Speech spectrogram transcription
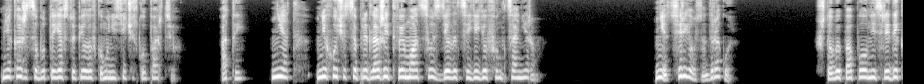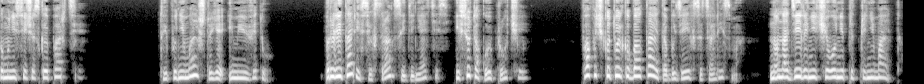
мне кажется, будто я вступила в коммунистическую партию. А ты? Нет, мне хочется предложить твоему отцу сделаться ее функционером. Нет, серьезно, дорогой. Чтобы пополнить ряды коммунистической партии. Ты понимаешь, что я имею в виду? Пролетарии всех стран, соединяйтесь, и все такое прочее. Папочка только болтает об идеях социализма, но на деле ничего не предпринимает.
